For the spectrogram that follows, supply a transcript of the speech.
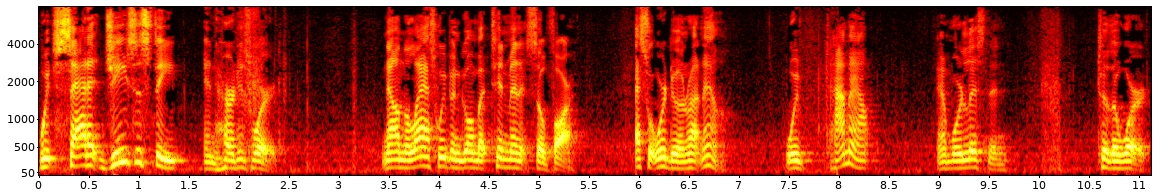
which sat at Jesus' feet and heard his word. Now, in the last, we've been going about 10 minutes so far. That's what we're doing right now. We've time out and we're listening to the word.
